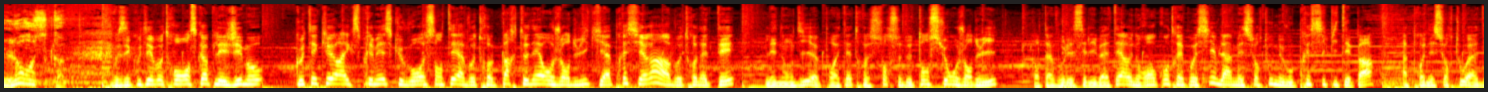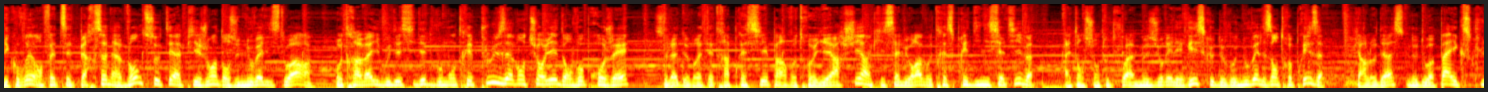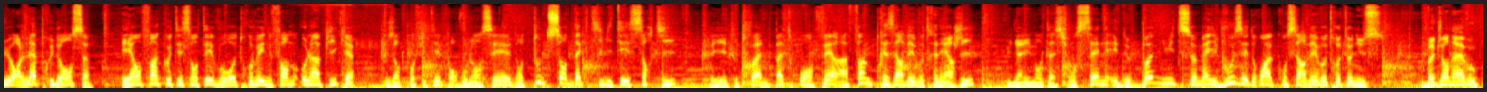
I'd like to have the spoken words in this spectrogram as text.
L'horoscope. Vous écoutez votre horoscope les Gémeaux Côté cœur, exprimez ce que vous ressentez à votre partenaire aujourd'hui qui appréciera hein, votre honnêteté. Les non-dits pourraient être source de tension aujourd'hui. Quant à vous les célibataires, une rencontre est possible, hein, mais surtout ne vous précipitez pas. Apprenez surtout à découvrir en fait cette personne avant de sauter à pieds joints dans une nouvelle histoire. Au travail, vous décidez de vous montrer plus aventurier dans vos projets. Cela devrait être apprécié par votre hiérarchie hein, qui saluera votre esprit d'initiative. Attention toutefois à mesurer les risques de vos nouvelles entreprises, car l'audace ne doit pas exclure la prudence. Et enfin, côté santé, vous retrouvez une forme olympique. Vous en profitez pour vous lancer dans toutes sortes d'activités et sorties. Veillez toutefois à ne pas trop en faire afin de préserver votre énergie. Une alimentation saine et de bonnes nuits de sommeil vous aideront à conserver votre tonus. Bonne journée à vous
